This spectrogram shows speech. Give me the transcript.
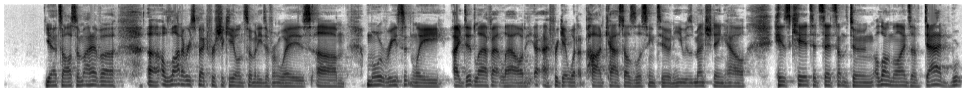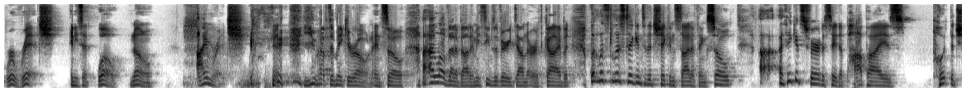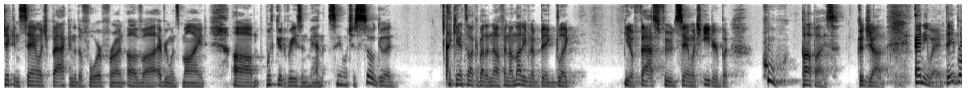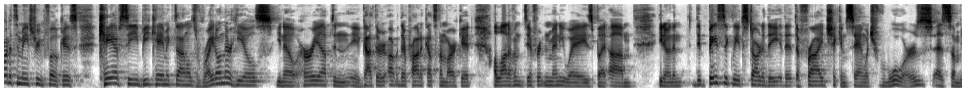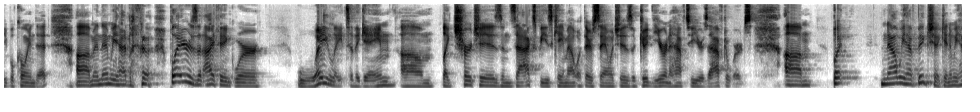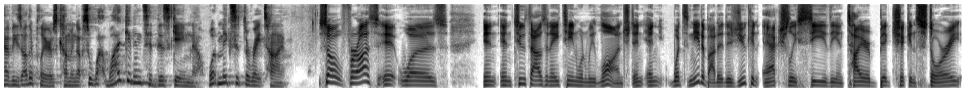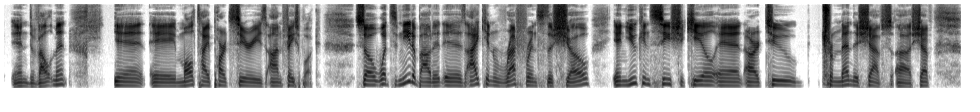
Yeah, it's awesome. I have a a lot of respect for Shaquille in so many different ways. Um, more recently, I did laugh out loud. I forget what podcast I was listening to, and he was mentioning how his kids had said something to him along the lines of, "Dad, we're, rich," and he said, "Whoa, no." I'm rich. you have to make your own, and so I love that about him. He seems a very down to earth guy. But but let's let's dig into the chicken side of things. So I think it's fair to say that Popeyes put the chicken sandwich back into the forefront of uh, everyone's mind um, with good reason. Man, that sandwich is so good. I can't talk about enough, and I'm not even a big like you know fast food sandwich eater, but whew, Popeyes Good job. Anyway, they brought it to mainstream focus. KFC, BK, McDonald's, right on their heels. You know, hurry up and you know, got their uh, their product out to the market. A lot of them different in many ways, but um, you know, then basically it started the, the, the fried chicken sandwich wars, as some people coined it. Um, and then we had players that I think were way late to the game. Um, like Church's and Zaxby's came out with their sandwiches a good year and a half, two years afterwards. Um, but now we have Big Chicken and we have these other players coming up. So why, why get into this game now? What makes it the right time? So for us, it was in in 2018 when we launched and and what's neat about it is you can actually see the entire big chicken story and development in a multi-part series on Facebook. So what's neat about it is I can reference the show and you can see Shaquille and our two tremendous chefs, uh, Chef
